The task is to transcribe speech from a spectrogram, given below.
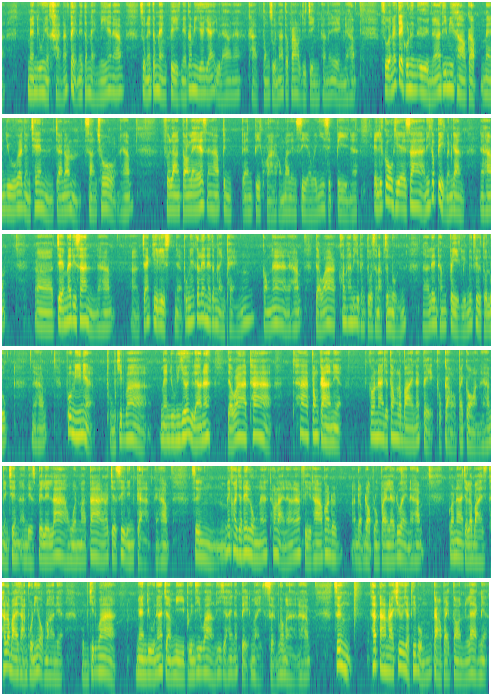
แมนยูเนี่ยขาดนักเตะในตำแหน่งนี้นะครับ ส่วนในตำแหน่งปีกเนี่ยก็มีเยอะแยะอยู่แล้วนะ ขาดตรงศูนย์หน้าตัวเป้าจริงๆเท่านั้นเองนะครับ ส่วนนักเตะคนอื่นๆนะที่มีข่าวกับแมนยูก็อย่างเช่นจาร์ดอนซานโชนะครับเฟร์รานตอร์เรสนะครับเป็นเป็นปีกขวาของบาเลนเซียวัย 20 ปีนะเฟเดริโกเคียซ่านี่ก็ปีกเหมือนกันนะครับเจมส์แมดิสันนะครับแจ็คกรีลิชเนี่ยพวกนี้ก็เล่นในตำแหน่งแผงกองหน้านะครับ แต่ว่าค่อนข้างที่จะเป็นตัวสนับสนุนนะเล่นทั้งปีกหรือมิดฟิลด์ตัวรุกนะครับพวกนี้เนี่ยผมคิดว่าแมนยูมีเยอะอยู่แล้วนะ แต่ว่าถ้าถ้าต้องการเนี่ย ก็น่าจะต้องระบายนักเตะเก่าๆไปก่อนนะครับ อย่างเช่นอันเดรสเปเรร่าฮวนมาต้าแล้วก็เจสซี่ลินการ์ดนะครับ ซึ่งไม่ค่อยจะได้ลงนะเท่าไหร่นะแล้วฝีเท้าก็ดับ drop ลงไปแล้วด้วยนะครับ ก็น่าจะระบายถ้าระบาย 3 คนนี้ออกมาเนี่ย ผมคิดว่าแมนยูน่าจะมีพื้นที่ว่างที่จะให้นักเตะใหม่เสริมเข้ามานะครับ ซึ่งถ้าตามรายชื่อจากที่ผมกล่าวไปตอนแรกเนี่ย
